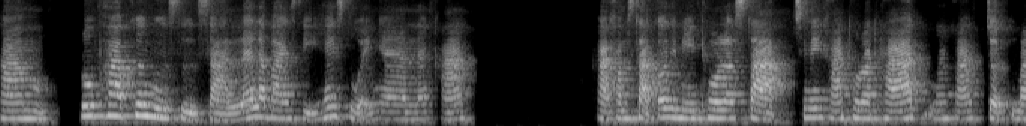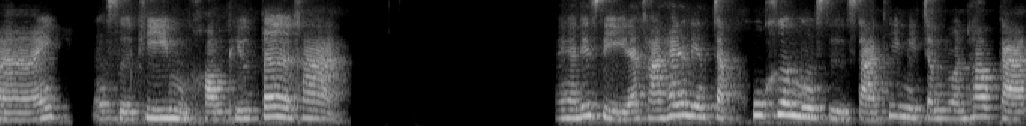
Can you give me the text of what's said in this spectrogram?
คำ รูปภาพเครื่องมือสื่อสารและระบายสีให้สวยงามนะคะ ค่ะคำศัพท์ก็จะมีโทรศัพท์ใช่ไหมคะโทรทัศน์นะคะ จดหมาย หนังสือพิมพ์ คอมพิวเตอร์ค่ะรายงานที่สี่นะคะ ให้นักเรียนจับคู่เครื่องมือสื่อสารที่มีจำนวนเท่ากัน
